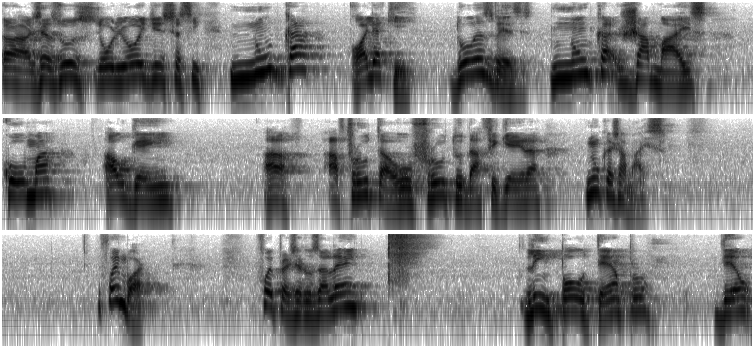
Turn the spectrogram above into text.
ah, Jesus olhou e disse assim, nunca, olha aqui, duas vezes, nunca jamais coma alguém a a fruta, o fruto da figueira, nunca jamais. E foi embora. Foi para Jerusalém, limpou o templo, deu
